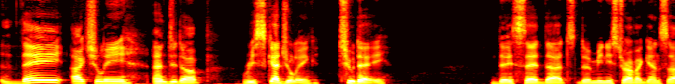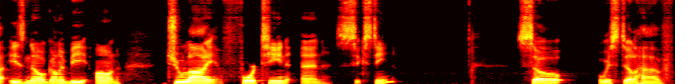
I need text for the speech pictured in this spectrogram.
they actually ended up rescheduling today they said that the Ministravaganza is now gonna be on July 14 and 16. So we still have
